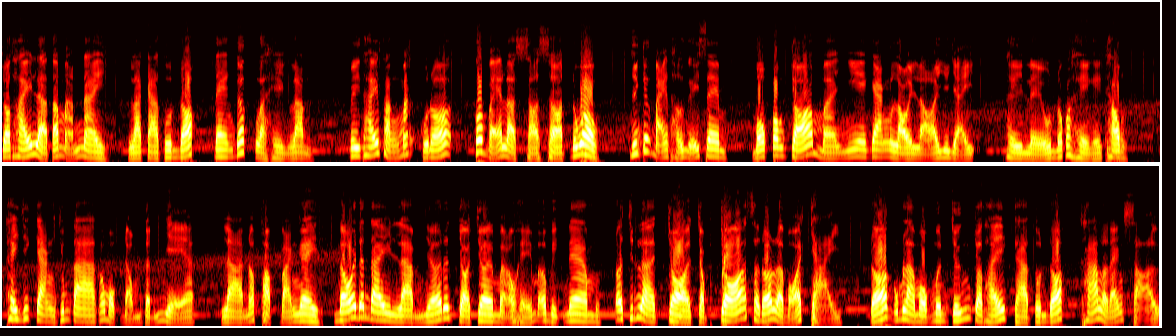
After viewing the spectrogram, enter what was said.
cho thấy là tấm ảnh này là cà cartoon dog đang rất là hiền lành vì thấy phần mắt của nó có vẻ là sợ sệt đúng không nhưng các bạn thử nghĩ xem một con chó mà nhe răng lòi lợi như vậy thì liệu nó có hiền hay không hay chỉ cần chúng ta có một động tĩnh nhẹ là nó phập bạn ngay. Nói đến đây làm nhớ đến trò chơi mạo hiểm ở Việt Nam, đó chính là trò chọc chó sau đó là bỏ chạy. Đó cũng là một minh chứng cho thấy Cartoon Dog khá là đáng sợ.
